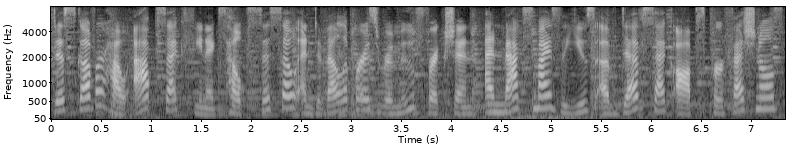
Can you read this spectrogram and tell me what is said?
Discover how AppSec Phoenix helps CISO and developers remove friction and maximize the use of DevSecOps professionals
